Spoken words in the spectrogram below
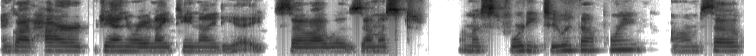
and got hired January of 1998. So I was almost almost 42 at that point. Um, so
